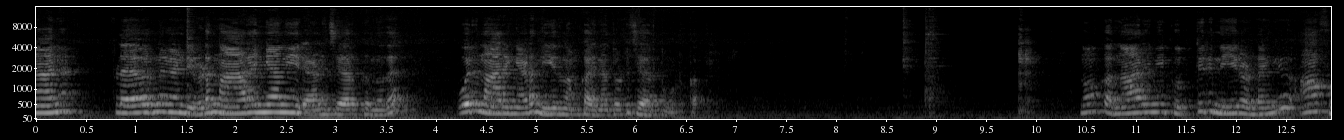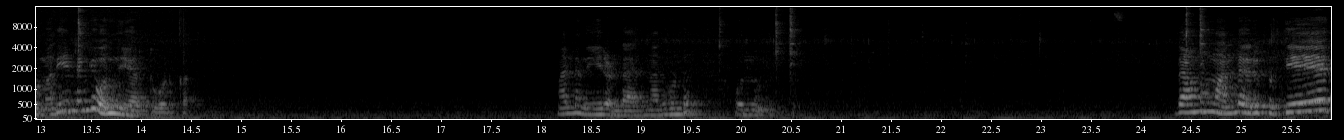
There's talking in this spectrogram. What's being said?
ഞാൻ ഫ്ലേവറിന് വേണ്ടി ഇവിടെ നാരങ്ങ നീരാണ് ചേർക്കുന്നത്. ഒരു നാരങ്ങയുടെ നീര് നമുക്ക് അതിനകത്തോട്ട് ചേർത്ത് കൊടുക്കാം നോക്കാം നാരങ്ങയ്ക്ക് ഒത്തിരി നീരുണ്ടെങ്കിൽ ഹാഫ് മതി അല്ലെങ്കിൽ ഒന്ന് ചേർത്ത് കൊടുക്കാം നല്ല നീരുണ്ടായിരുന്നു അതുകൊണ്ട് ഒന്നും. ഇതാകുമ്പോൾ നല്ല ഒരു പ്രത്യേക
